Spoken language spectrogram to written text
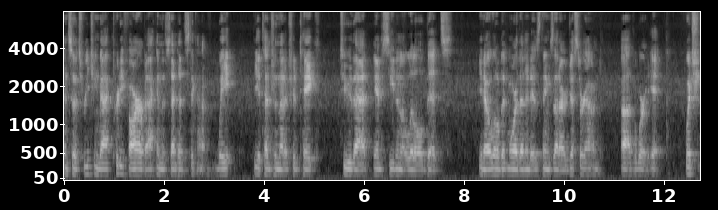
and so it's reaching back pretty far back in the sentence to kind of weight the attention that it should take to that antecedent a little bit, you know, a little bit more than it is things that are just around uh, the word it, which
